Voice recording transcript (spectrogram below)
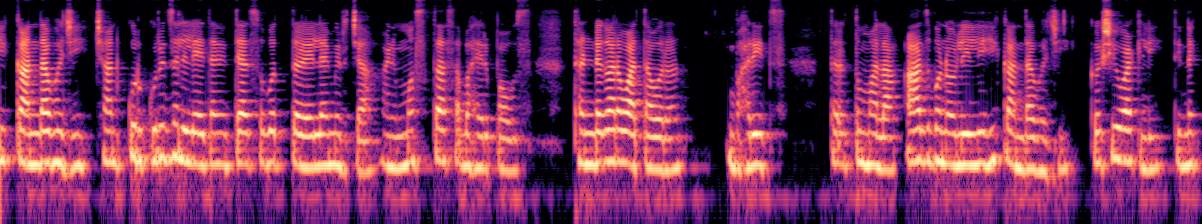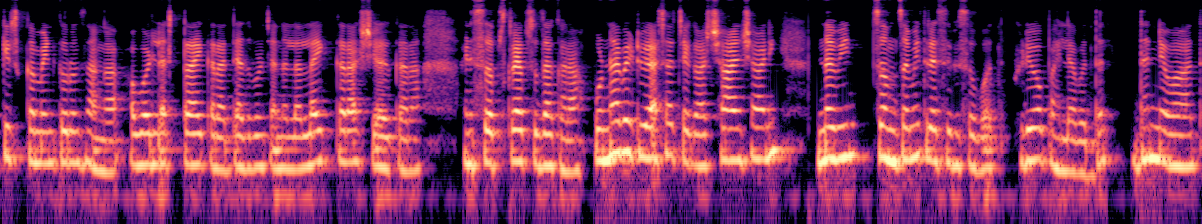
ही कांदा भजी छान कुरकुरीत झालेली आहेत आणि त्यासोबत तळलेल्या मिरच्या आणि मस्त असा बाहेर पाऊस. थंडगार वातावरण भारीच. तर तुम्हाला आज बनवलेली ही कांदा भजी कशी वाटली ती नक्कीच कमेंट करून सांगा. आवडल्यास ट्राय करा. त्याचबरोबर चॅनलला लाईक करा शेअर करा आणि सबस्क्राईबसुद्धा करा. पुन्हा भेटूया अशाच एका छानशा आणि नवीन चमचमीत रेसिपीसोबत व्हिडिओ पाहिल्याबद्दल धन्यवाद.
